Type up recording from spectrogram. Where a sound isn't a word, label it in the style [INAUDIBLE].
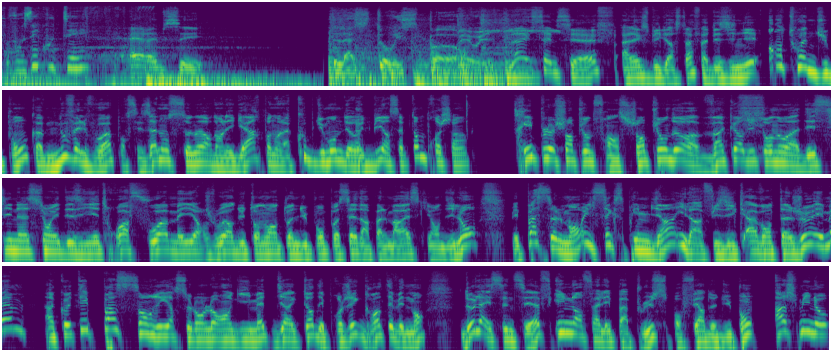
Vous écoutez RMC. La story sport. Mais oui, la SNCF, Alex Biggerstaff, a désigné Antoine Dupont comme nouvelle voix pour ses annonces sonores dans les gares pendant la Coupe du Monde de rugby en septembre prochain. Triple champion de France, champion d'Europe, vainqueur du tournoi, destination et désigné trois fois meilleur joueur du tournoi. Antoine Dupont possède un palmarès qui en dit long, mais pas seulement, il s'exprime bien, il a un physique avantageux et même un côté pince sans rire selon Laurent Guillemette, directeur des projets Grand Événement de la SNCF. Il n'en fallait pas plus pour faire de Dupont un cheminot.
